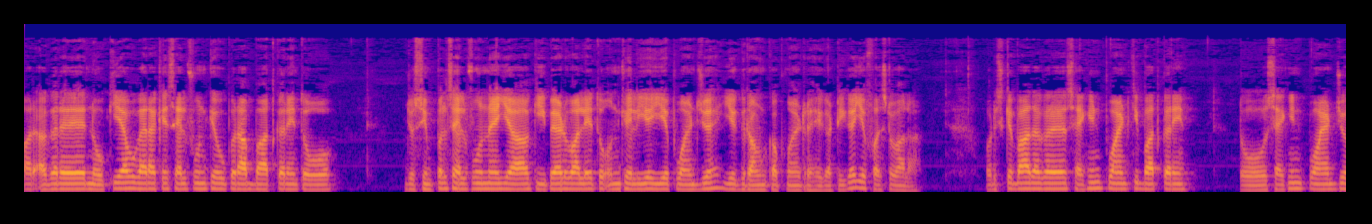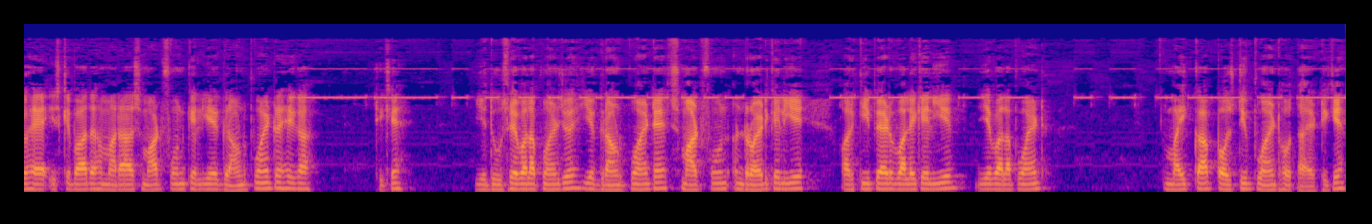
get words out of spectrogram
और अगर नोकिया वगैरह के सेल फ़ोन के ऊपर आप बात करें तो जो सिंपल सेल फ़ोन है या कीपैड वाले तो उनके लिए ये पॉइंट जो है, ये ग्राउंड का पॉइंट रहेगा, ठीक है? ये फ़र्स्ट वाला। और इसके बाद अगर सेकंड पॉइंट की बात करें तो सेकंड पॉइंट जो है, इसके बाद हमारा स्मार्टफ़ोन के लिए ग्राउंड पॉइंट रहेगा, ठीक है? ये दूसरे वाला पॉइंट जो है, ये ग्राउंड पॉइंट है स्मार्टफ़ोन एंड्रॉयड के लिए और कीपैड वाले के लिए ये वाला पॉइंट माइक का पॉजिटिव पॉइंट होता है, ठीक है?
